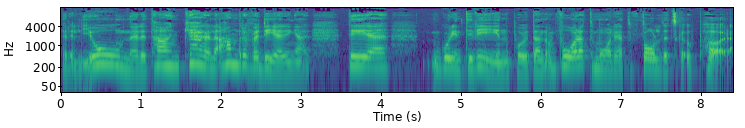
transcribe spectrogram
religion eller tankar eller andra värderingar, det går inte vi in på utan vårt mål är att våldet ska upphöra.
